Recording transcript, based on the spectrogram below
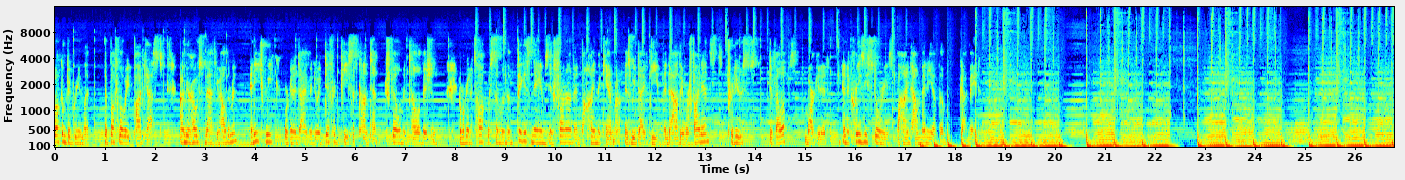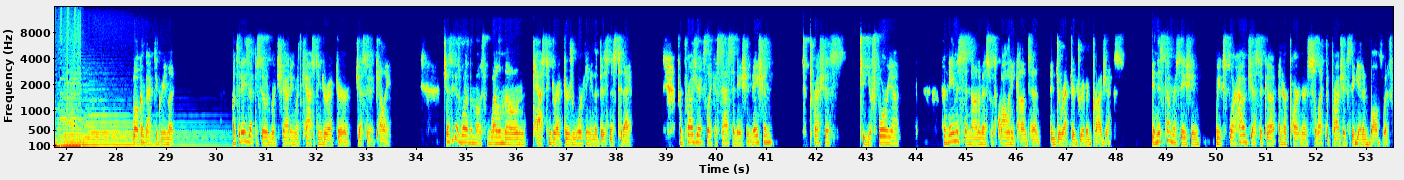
Welcome to Greenlit, the Buffalo 8 podcast. I'm your host, Matthew Halderman, and each week we're going to dive into a different piece of content, film and television, and we're going to talk with some of the biggest names in front of and behind the camera as we dive deep into how they were financed, produced, developed, marketed, and the crazy stories behind how many of them got made. Welcome back to Greenlit. On today's episode, we're chatting with casting director Jessica Kelly. Jessica is one of the most well known casting directors working in the business today. From projects like Assassination Nation to Precious to Euphoria, her name is synonymous with quality content and director driven projects. In this conversation, we explore how Jessica and her partners select the projects they get involved with,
